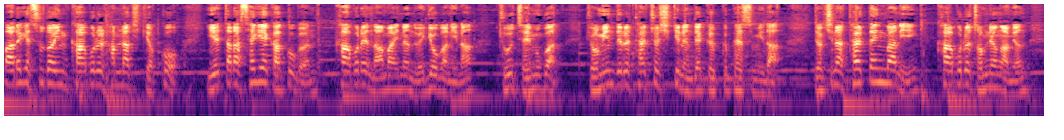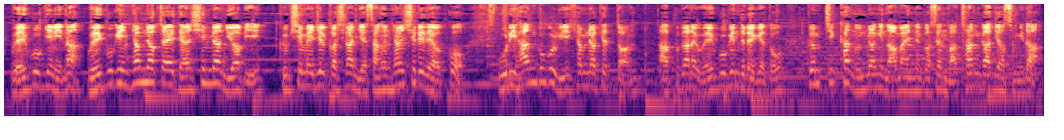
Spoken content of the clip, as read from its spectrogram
빠르게 수도인 카불을 함락시켰고 이에 따라 세계 각국은 카불에 남아있는 외교관이나 주재 무관, 교민들을 탈출시키는 데 급급했습니다. 역시나 탈땡반이 카불을 점령하면 외국인이나 외국인 협력자에 대한 신변 위협이 극심해질 것 이란 예상은 현실이 되었고 우리 한국을 위해 협력했던 아프간의 외국인들에게도 끔찍한 운명이 남아있는 것은 마찬가지였습니다.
